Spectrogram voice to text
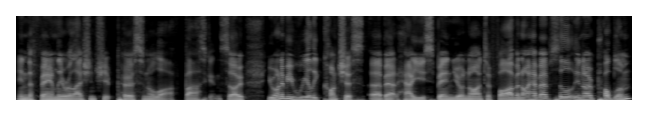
in the family relationship, personal life basket. And so you want to be really conscious about how you spend your nine to five. And I have absolutely no problem,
